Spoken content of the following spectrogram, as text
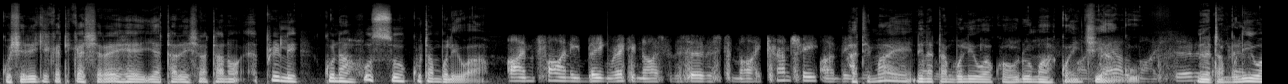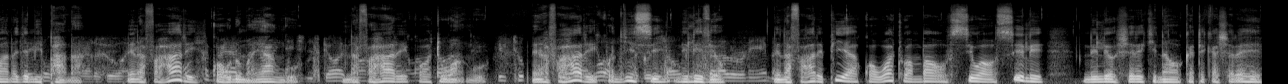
kushiriki katika sherehe ya tarehe 25 Aprili kuna husu kutambuliwa. I'm finally being recognised for the service to my country. I'm being Hatimaye ninatambuliwa kwa huduma kwa nchi yangu, ninatambuliwa na jamii pana. Nina fahari kwa huduma yangu, nina fahari kwa watu wangu, nina fahari kwa jinsi nilivyo, nina fahari pia kwa watu ambao si wa asili nilioshiriki nao katika sherehe,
